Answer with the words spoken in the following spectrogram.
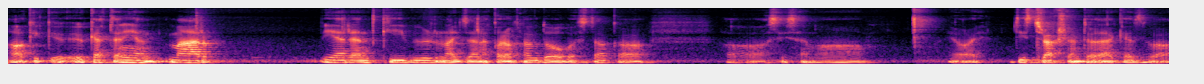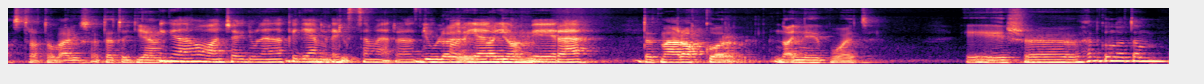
akik ők ketten ilyen már ilyen rendkívül nagy zenekaroknak dolgoztak, a, a, azt hiszem a jaj, Destruction-től elkezdve a stratovarius tehát hogy ilyen... Igen, csak Gyulának egy emlékszem erre az Gyula nagyon, évére. Tehát már akkor nagy nép volt, és hát gondoltam,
